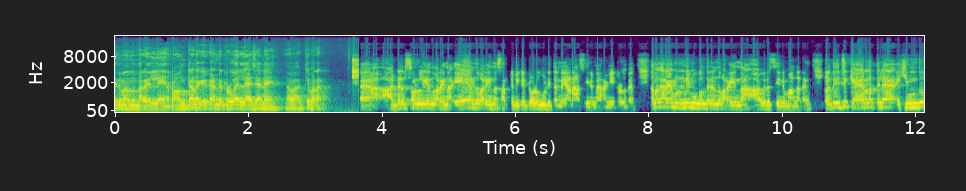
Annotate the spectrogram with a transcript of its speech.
സിനിമ ഒന്നും പറയില്ലേ? റോങ് ടേൺ ഒക്കെ കണ്ടിട്ടുള്ളതല്ലേ ബാക്കി പറ. അഡൽസ് ഓൺലി എന്ന് പറയുന്ന എ എന്ന് പറയുന്ന സർട്ടിഫിക്കറ്റോട് കൂടി തന്നെയാണ് ആ സിനിമ ഇറങ്ങിയിട്ടുള്ളത്. നമുക്കറിയാം ഉണ്ണി മുകുന്ദൻ എന്ന് പറയുന്ന ആ ഒരു സിനിമാ നടൻ. പ്രത്യേകിച്ച് കേരളത്തിലെ ഹിന്ദു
